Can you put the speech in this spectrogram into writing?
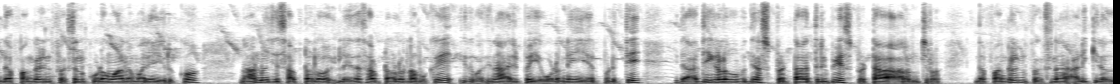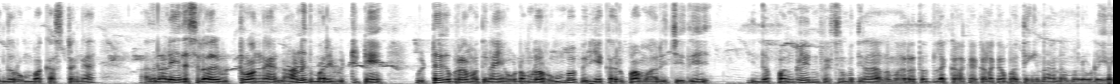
இந்த ஃபங்கல் இன்ஃபெக்ஷன் குணமான மாதிரியே இருக்கும். நான்வெஜ் சாப்பிட்டாலோ இல்லை எதை சாப்பிட்டாலும் நமக்கு இது பார்த்திங்கன்னா அரிப்பை உடனே ஏற்படுத்தி இது அதிக அளவு பார்த்திங்கன்னா ஸ்ப்ரெட்டாக திருப்பி ஸ்ப்ரெட்டாக ஆரம்பிச்சிடும் இந்த ஃபங்கல் இன்ஃபெக்ஷனை அழிக்கிறது வந்து ரொம்ப கஷ்டங்க. அதனாலே இதை சில பேர் விட்டுருவாங்க. நானும் இது மாதிரி விட்டுட்டேன். விட்டதுக்கப்புறம் பார்த்திங்கன்னா என் உடம்புல ரொம்ப பெரிய கருப்பாக மாறிச்சு இது. இந்த ஃபங்கல் இன்ஃபெக்ஷன் பார்த்திங்கன்னா நம்ம ரத்தத்தில் கலக்க கலக்க பார்த்திங்கன்னா நம்மளுடைய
